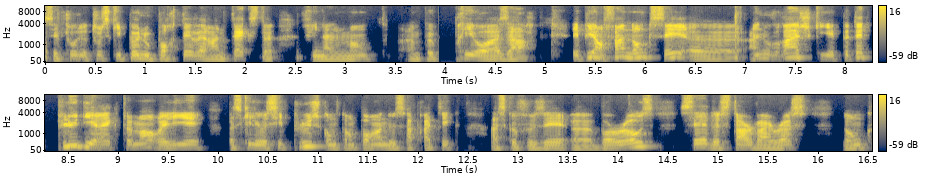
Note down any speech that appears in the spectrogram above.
c'est tout, tout ce qui peut nous porter vers un texte finalement un peu pris au hasard. Et puis enfin, donc, c'est euh, un ouvrage qui est peut-être plus directement relié, parce qu'il est aussi plus contemporain de sa pratique à ce que faisait euh, Burroughs, c'est The Star Virus, donc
